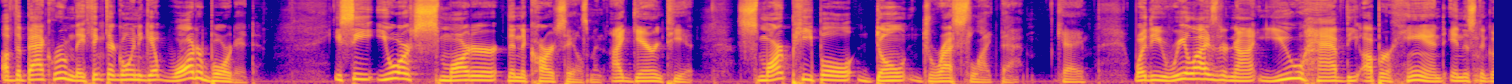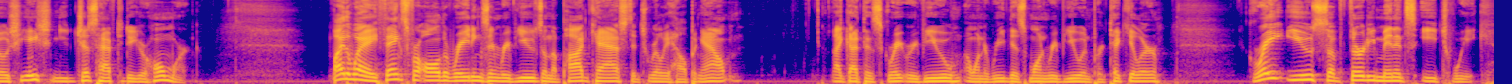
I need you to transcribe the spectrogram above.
of the back room. They think they're going to get waterboarded. You see, you are smarter than the car salesman. I guarantee it. Smart people don't dress like that. Okay. Whether you realize it or not, you have the upper hand in this negotiation. You just have to do your homework. By the way, thanks for all the ratings and reviews on the podcast. It's really helping out. I got this great review. I want to read this one review in particular. Great use of 30 minutes each week.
